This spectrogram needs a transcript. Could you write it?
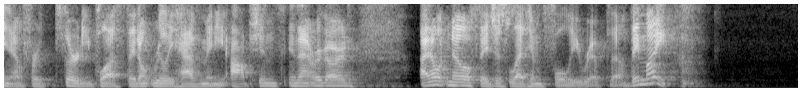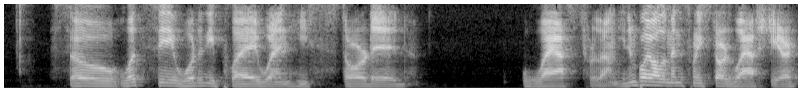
you know, for 30 plus, they don't really have many options in that regard. I don't know if they just let him fully rip though. They might. So let's see. What did he play when he started? last for them. He didn't play all the minutes when he started last year.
